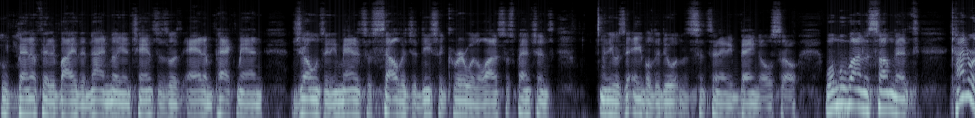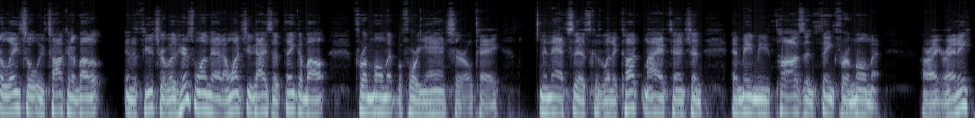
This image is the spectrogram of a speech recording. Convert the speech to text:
who benefited by the nine million chances was Adam Pac-Man Jones, and he managed to salvage a decent career with a lot of suspensions, and he was able to do it with the Cincinnati Bengals. So we'll move on to something that kind of relates to what we've talking about in the future. But here's one that I want you guys to think about for a moment before you answer, okay? And that's this, because when it caught my attention, it made me pause and think for a moment. All right, ready?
